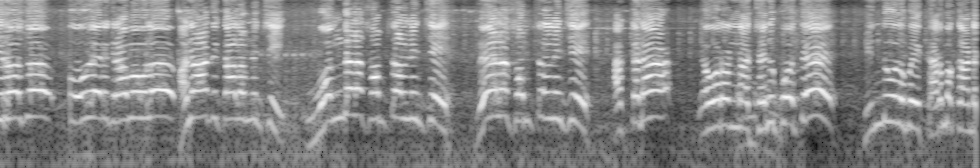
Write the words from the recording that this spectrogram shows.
ఈ రోజు ఓవేరు గ్రామంలో అనాది కాలం నుంచి వందల సంవత్సరాల నుంచి వేల సంవత్సరాల నుంచి అక్కడ ఎవరన్నా చనిపోతే హిందువులు పోయి కర్మకాండ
